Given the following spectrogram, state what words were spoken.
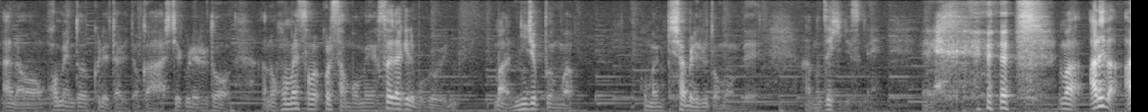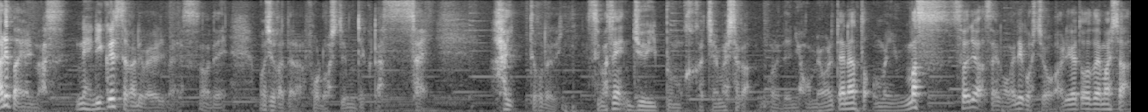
あのコメントくれたりとかしてくれると、あのほんまにそこれ3本目、それだけで僕、まあ、20分はほんまに喋れると思うんで、あのぜひですね、えー まあ、あれば、あればやります。ね、リクエストがあればやりますので、もしよかったらフォローしてみてください。はい。ということで、すいません。11分もかかっちゃいましたが、これで2本目終わりたいなと思います。それでは最後までご視聴ありがとうございました。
